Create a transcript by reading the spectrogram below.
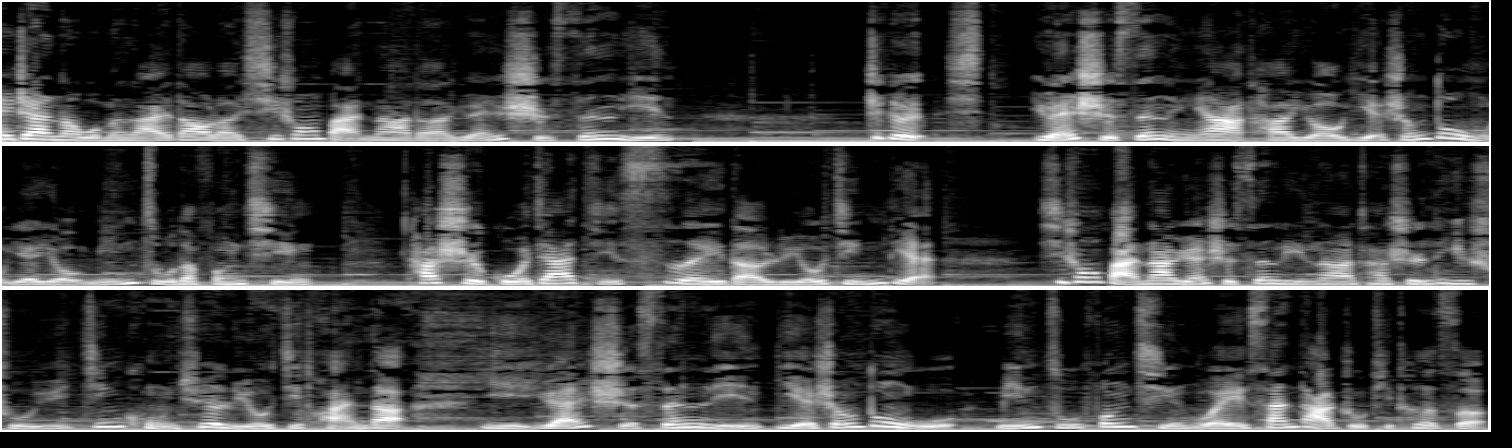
下一站呢，我们来到了西双版纳的原始森林。这个原始森林啊，它有野生动物，也有民族的风情。它是国家级四 A 的旅游景点。西双版纳原始森林呢，它是隶属于金孔雀旅游集团的，以原始森林、野生动物、民族风情为三大主题特色，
